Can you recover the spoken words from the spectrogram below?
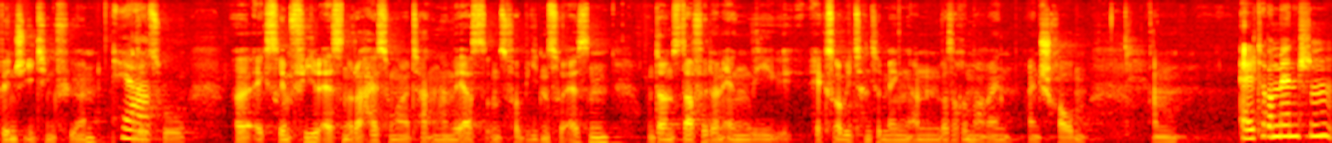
Binge-Eating führen. Ja. Also zu äh, extrem viel Essen oder Heißhungerattacken, wenn wir erst uns verbieten zu essen und dann uns dafür dann irgendwie exorbitante Mengen an was auch immer rein, reinschrauben. Ähm, Ältere Menschen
